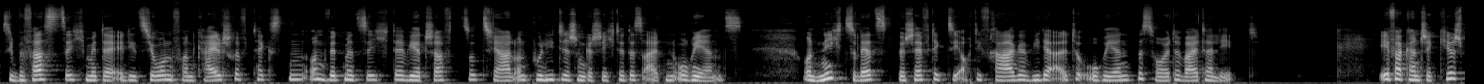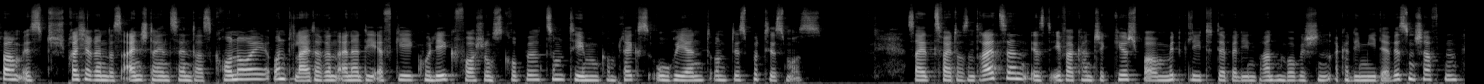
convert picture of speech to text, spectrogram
Sie befasst sich mit der Edition von Keilschrifttexten und widmet sich der Wirtschafts-, Sozial- und politischen Geschichte des alten Orients. Und nicht zuletzt beschäftigt sie auch die Frage, wie der alte Orient bis heute weiterlebt. Eva Kanschik-Kirschbaum ist Sprecherin des Einstein-Centers Kronoi und Leiterin einer DFG-Kolleg-Forschungsgruppe zum Themenkomplex Orient und Despotismus. Seit 2013 ist Eva Kanschik-Kirschbaum Mitglied der Berlin-Brandenburgischen Akademie der Wissenschaften,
